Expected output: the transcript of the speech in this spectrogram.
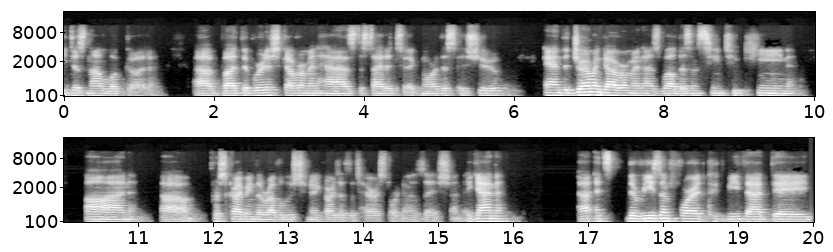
He does not look good. but the British government has decided to ignore this issue. And the German government as well doesn't seem too keen on um, prescribing the Revolutionary Guards as a terrorist organization. Again, uh, it's the reason for it could be that they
